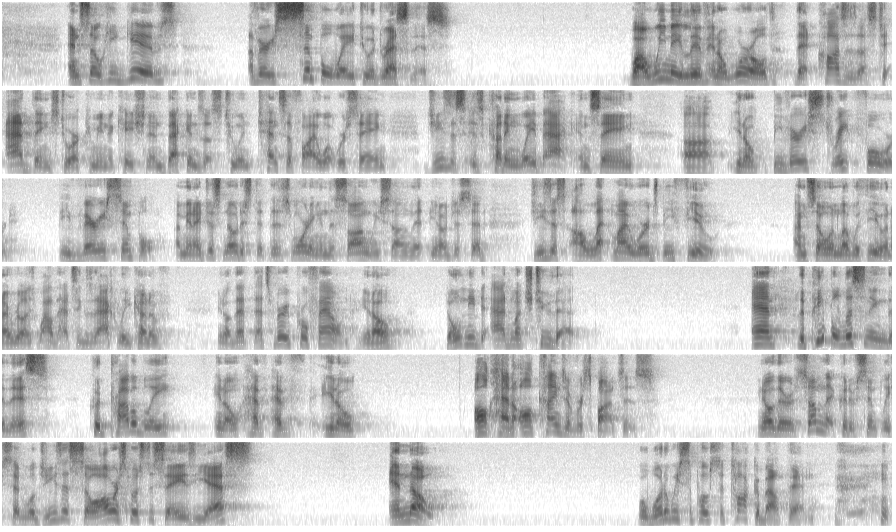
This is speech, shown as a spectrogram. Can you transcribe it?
And so he gives a very simple way to address this. While we may live in a world that causes us to add things to our communication and beckons us to intensify what we're saying, Jesus is cutting way back and saying, uh, you know, be very straightforward, be very simple. I mean, I just noticed it this morning in the song we sung that, you know, just said, Jesus, I'll let my words be few. I'm so in love with you. And I realized, wow, that's exactly kind of, you know, that, that's very profound, you know. Don't need to add much to that. And the people listening to this could probably, you know, have, have you know, all, had all kinds of responses. You know, there are some that could have simply said, Well, Jesus, so all we're supposed to say is yes and no. Well, what are we supposed to talk about then?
